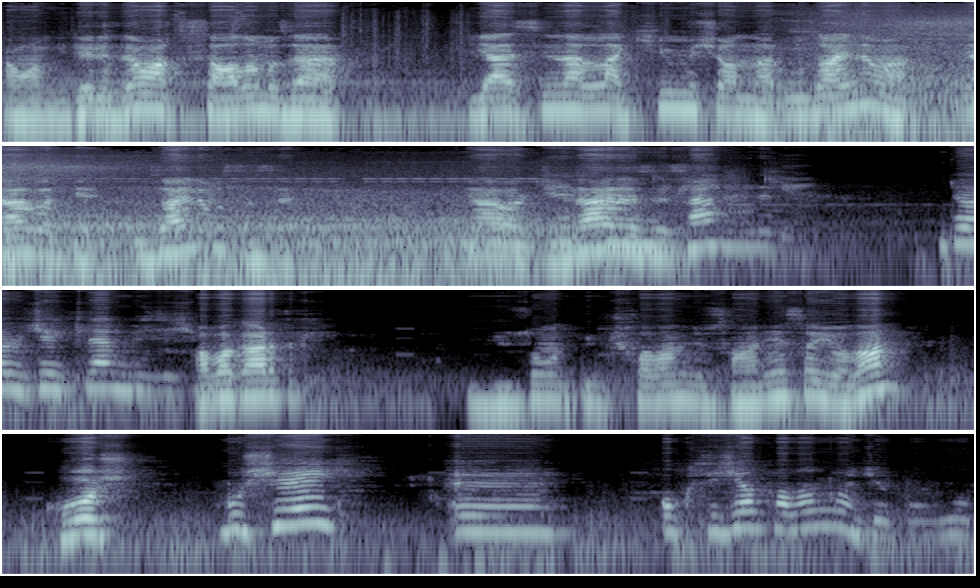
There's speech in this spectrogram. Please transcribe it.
Tamam gideriz artık sağlamız ha. Gelsinler lan kimmiş onlar? Uzaylı mı? Gel bakayım. Uzaylı mısın sen? Gel bakayım. Neredesin sen? Dövecekler bizi şimdi. Ha bak artık 113 falan diyor. Saniye sayıyor lan. Koş. Bu şey... eee oksijen falan mı acaba? Yok.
